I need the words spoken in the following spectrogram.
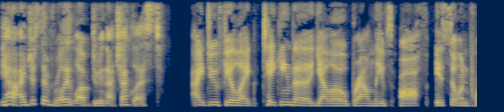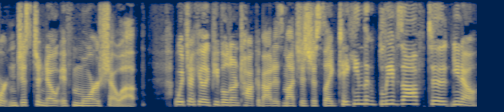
yeah, I just have really loved doing that checklist. I do feel like taking the yellow brown leaves off is so important just to know if more show up, which I feel like people don't talk about as much as just like taking the leaves off to, you know,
